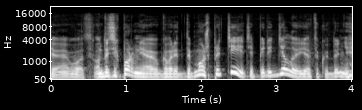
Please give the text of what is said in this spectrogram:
Вот. Он до сих пор мне говорит, ты можешь прийти, я тебе переделаю. Я такой, да не.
